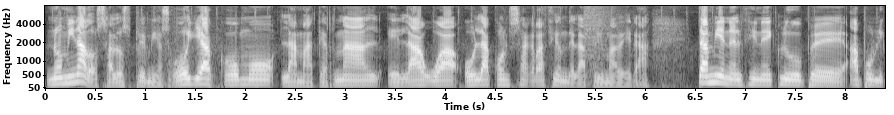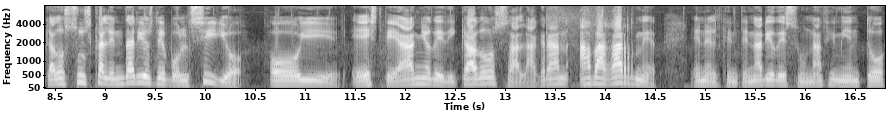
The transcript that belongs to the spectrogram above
nominados a los premios Goya como La Maternal, El Agua o La Consagración de la Primavera. También el Cineclub eh, ha publicado sus calendarios de bolsillo, hoy este año dedicados a la gran Ava Gardner en el centenario de su nacimiento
